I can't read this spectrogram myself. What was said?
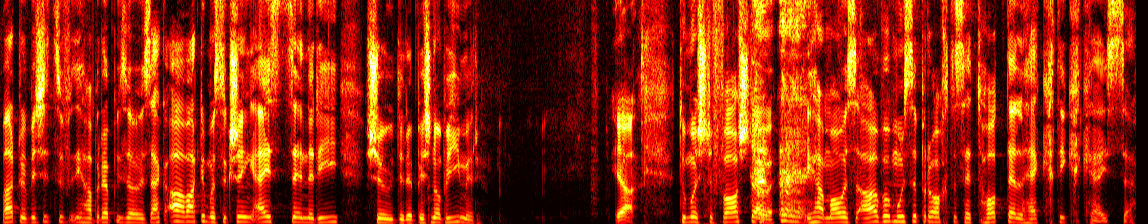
Warte, du bist jetzt auf, ich habe etwas sollen sagen. Ah, warte, du musst geschwind eine Szenerie schildern. Bist du noch bei mir? Ja. Du musst dir vorstellen, ich habe mal ein Album rausgebracht, das hat Hotel Hektik geheissen.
